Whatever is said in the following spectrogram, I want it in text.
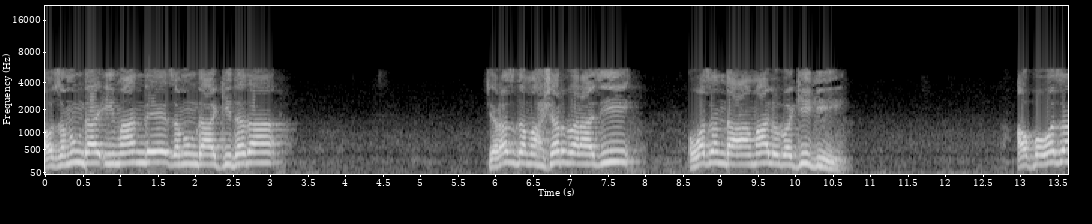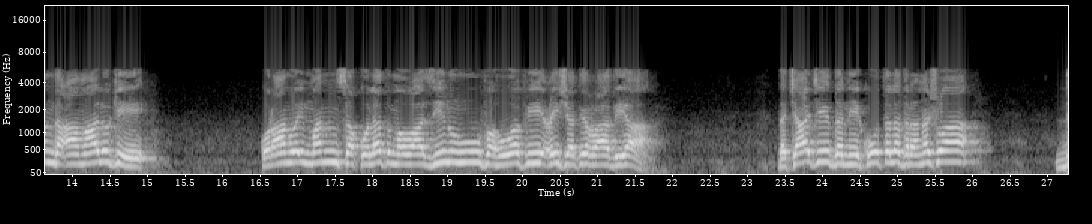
او زمونږ دا ایمان دی زمونږ دا عقیده ده چې رز د محشر برازي وزن د اعمال وبکیږي او په وزن د اعمالو کې قران وای من ثقلت موازینه فهو فی عیشه راضیه د چا چې د نیکو تل درنه شو د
